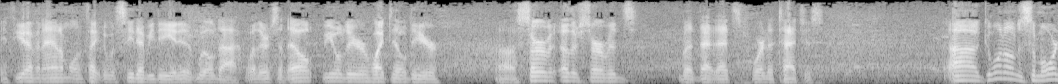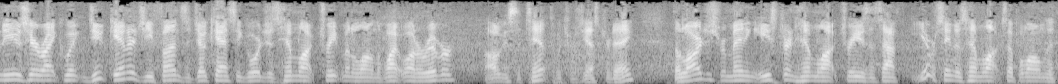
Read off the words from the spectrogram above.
If you have an animal infected with CWD, it, will die, whether it's an elk, mule deer, white-tailed deer, uh, cervid, other cervids, but that, that's where it attaches. Uh, going on to some more news here, right quick. Duke Energy funds the Jocassee Gorges hemlock treatment along the Whitewater River, August the 10th, which was yesterday. The largest remaining eastern hemlock trees in South. You ever seen those hemlocks up along the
